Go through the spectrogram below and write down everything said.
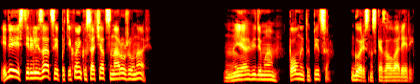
Идеи стерилизации потихоньку сочатся наружу вновь. «Я, видимо, полный тупица», — горестно сказал Валерий.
